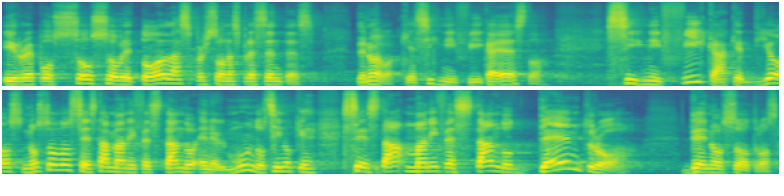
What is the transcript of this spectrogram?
y reposó sobre todas las personas presentes. De nuevo, ¿qué significa esto? Significa que Dios no solo se está manifestando en el mundo, sino que se está manifestando dentro de nosotros.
